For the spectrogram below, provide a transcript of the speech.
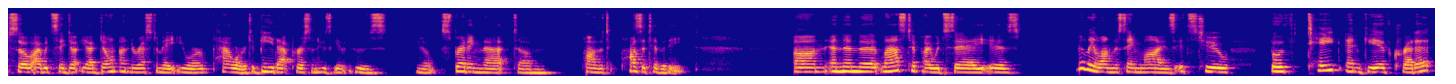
so I would say, don't, yeah, don't underestimate your power to be that person who's who's you know spreading that um, positivity. Um, and then the last tip I would say is really along the same lines. It's to both take and give credit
